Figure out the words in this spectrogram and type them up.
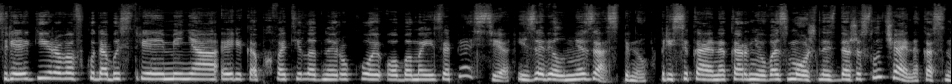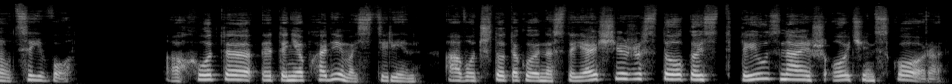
Среагировав куда быстрее меня, Эрик обхватил одной рукой оба мои запястья и завел мне за спину, пресекая на корню возможность даже случайно коснуться его. «Охота — это необходимость, Рин. А вот что такое настоящая жестокость, ты узнаешь очень скоро.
